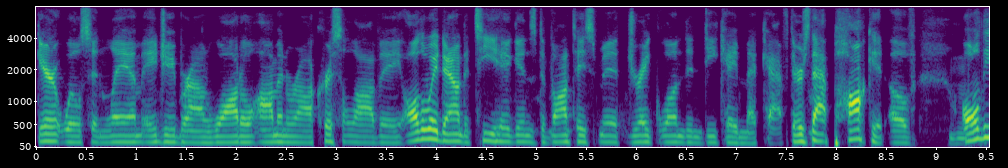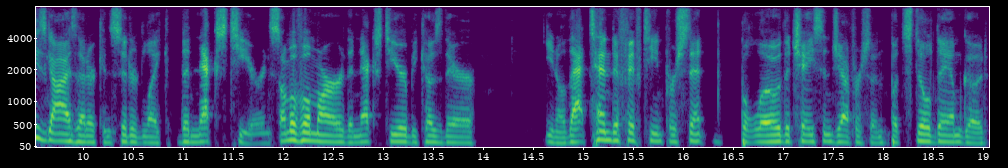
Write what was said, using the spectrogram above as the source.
Garrett Wilson, Lamb, AJ Brown, Waddle, Amon-Ra, Chris Olave, all the way down to Tee Higgins, DeVonta Smith, Drake London, DK Metcalf. There's that pocket of mm-hmm. all these guys that are considered like the next tier. And some of them are the next tier because they're, you know, that 10 to 15% below the Chase and Jefferson, but still damn good.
